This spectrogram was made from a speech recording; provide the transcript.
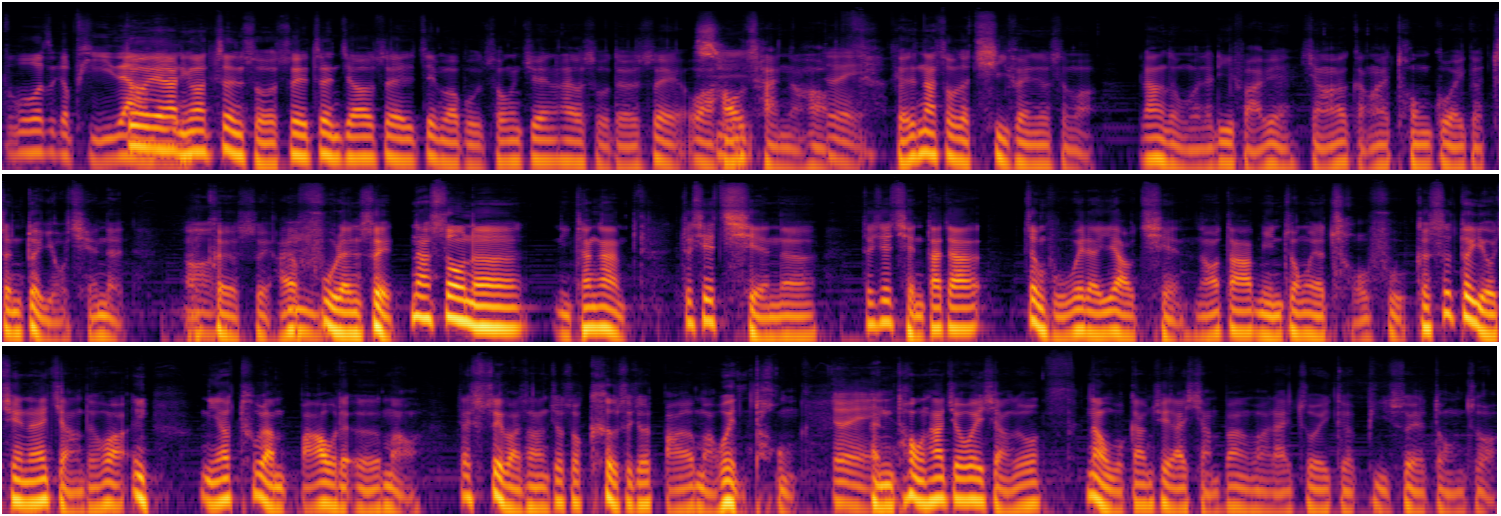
剥这个皮，这样。对啊，你看正所税、证交税、健保补充捐，还有所得税，哇，好惨啊！哈。对。可是那时候的气氛是什么？让着我们的立法院想要赶快通过一个针对有钱人来课税，还有富人税。那时候呢，你看看这些钱呢，这些钱大家。政府为了要钱，然后大家民众为了仇富，可是对有钱人来讲的话，诶，你要突然拔我的鹅毛，在税法上就说课税就是拔鹅毛会很痛，对，很痛，他就会想说，那我干脆来想办法来做一个避税的动作。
